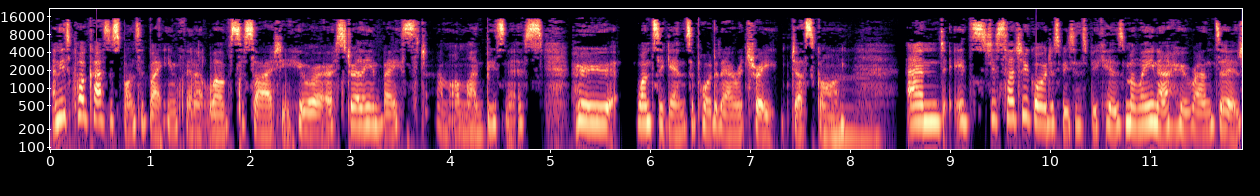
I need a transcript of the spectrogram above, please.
And this podcast is sponsored by Infinite Love Society, who are an Australian based um, online business who once again supported our retreat just gone. Mm. And it's just such a gorgeous business because Melina, who runs it,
